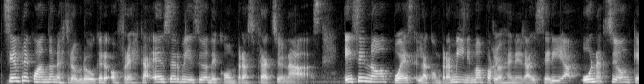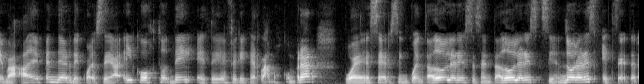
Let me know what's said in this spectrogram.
siempre y cuando nuestro broker ofrezca el servicio de compras fraccionadas. Y si no, pues la compra mínima por lo general sería una acción que va a depender de cuál sea el costo del ETF que querramos comprar. Puede ser 50 dólares, 60 dólares, 100 dólares, etc.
